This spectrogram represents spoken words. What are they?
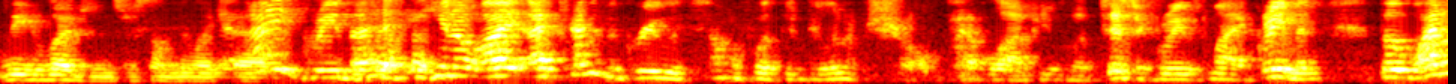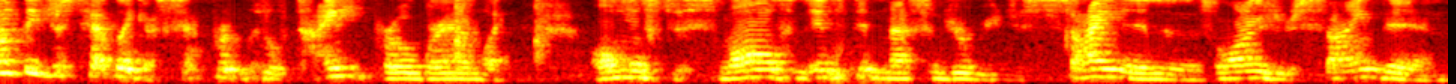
League of Legends or something like Yeah, that. I agree, but you know, I, I kind of agree with some of what they're doing. I'm sure I'll have a lot of people that disagree with my agreement. But why don't they just have like a separate little tiny program, like almost as small as an instant messenger, where you just sign in, and as long as you're signed in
